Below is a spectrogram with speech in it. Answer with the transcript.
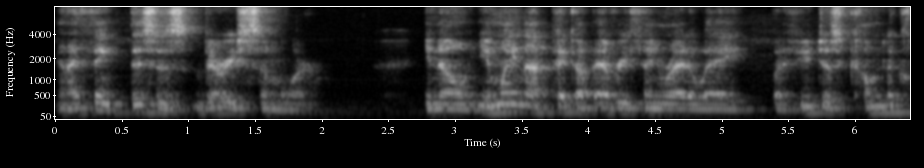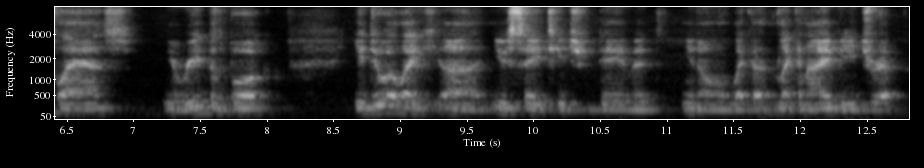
And I think this is very similar. You know, you might not pick up everything right away, but if you just come to class, you read the book, you do it like uh, you say, Teacher David, you know, like a like an IV drip.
